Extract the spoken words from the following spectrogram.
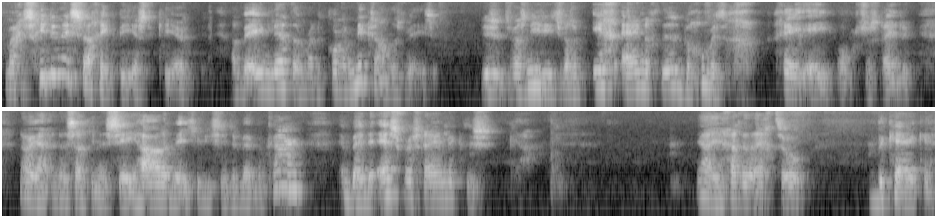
Maar geschiedenis zag ik de eerste keer. Hadden we één letter, maar dat kon er niks anders wezen. Dus het was niet iets wat op ich eindigde. Het begon met GE hoogstwaarschijnlijk. Nou ja, en dan zat je een CH, dan weet je, die zitten bij elkaar. En bij de S waarschijnlijk. Dus ja, ja je gaat het echt zo bekijken.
